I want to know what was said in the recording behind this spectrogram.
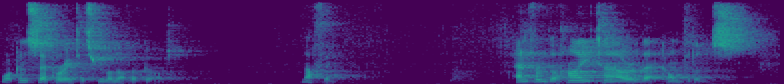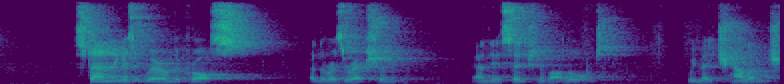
What can separate us from the love of God? Nothing. And from the high tower of that confidence, standing as it were on the cross and the resurrection and the ascension of our Lord, we may challenge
